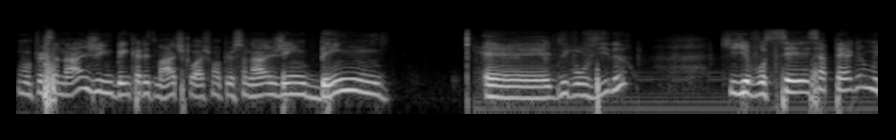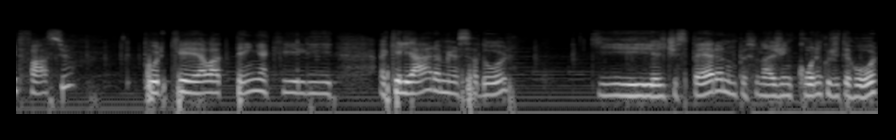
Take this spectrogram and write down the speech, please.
uma personagem bem carismática, eu acho uma personagem bem é, desenvolvida, que você se apega muito fácil, porque ela tem aquele, aquele ar ameaçador que a gente espera num personagem icônico de terror,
